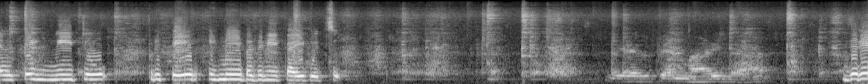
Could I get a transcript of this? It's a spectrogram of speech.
helping me to prepare Enne Badanekayi Gojju. ಬೇರೆ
